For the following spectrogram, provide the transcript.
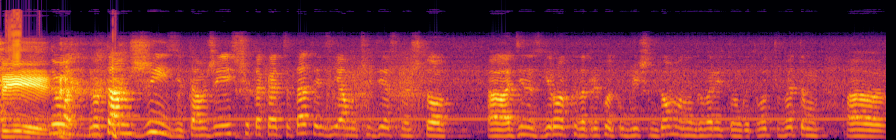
ты, ты. Ну вот, но там жизнь, там же есть еще такая цитата из ямы чудесная, что один из героев, когда приходит в публичный дом, он говорит, он говорит, вот в этом а,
